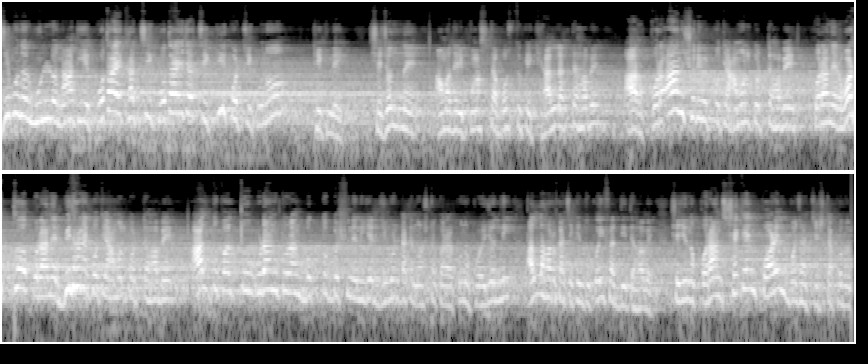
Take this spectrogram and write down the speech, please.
জীবনের মূল্য না দিয়ে কোথায় খাচ্ছি, কোথায় যাচ্ছি, কি করছি কোনো ঠিক নেই। সেজন্যে আমাদের এই পাঁচটা বস্তুকে খেয়াল রাখতে হবে। আর কোরআন শরীফের প্রতি আমল করতে হবে, কোরআনের অর্থ, কোরআনের বিধানের প্রতি আমল করতে হবে। আলতু পালতু উড়ান তুড়ান বক্তব্য শুনে নিজের জীবনটাকে নষ্ট করার কোনো প্রয়োজন নেই। আল্লাহর কাছে কিন্তু কৈফাত দিতে হবে। সেই জন্য কোরআন শেখেন, পড়েন, বোঝার চেষ্টা করুন।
